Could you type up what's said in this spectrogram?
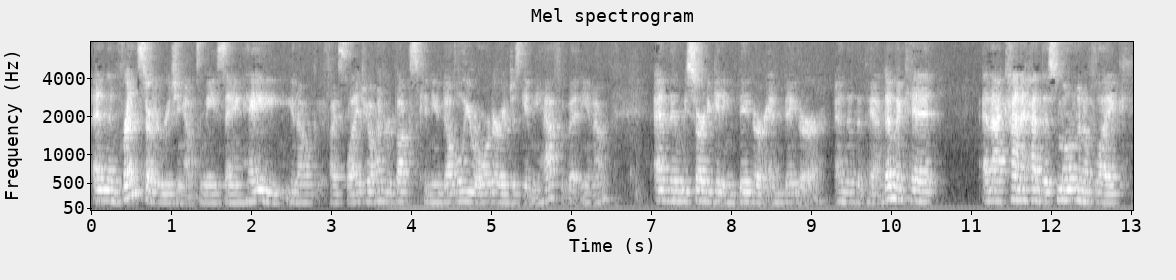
And then friends started reaching out to me saying, "Hey, you know, if I slide you a hundred bucks, can you double your order and just give me half of it?" You know. And then we started getting bigger and bigger. And then the pandemic hit, and I kind of had this moment of like,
